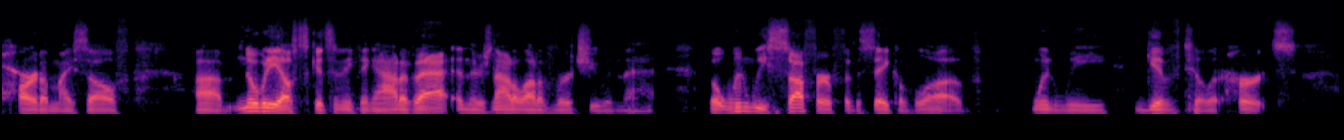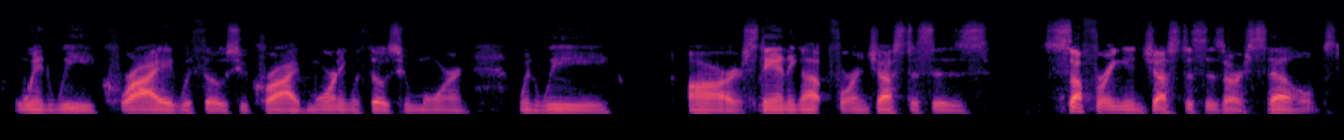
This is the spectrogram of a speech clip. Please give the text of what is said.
hard on myself, um, nobody else gets anything out of that, and there's not a lot of virtue in that. But when we suffer for the sake of love, when we give till it hurts, when we cry with those who cry, mourning with those who mourn, when we are standing up for injustices, suffering injustices ourselves,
